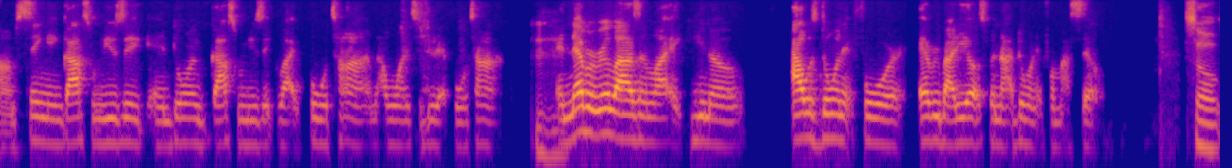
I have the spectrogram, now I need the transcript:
um, singing gospel music and doing gospel music like full time. I wanted to do that full time. Mm-hmm. And never realizing like, you know, I was doing it for everybody else, but not doing it for myself. So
